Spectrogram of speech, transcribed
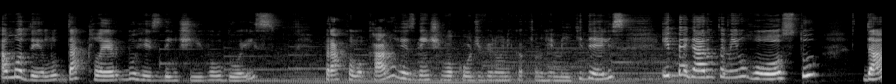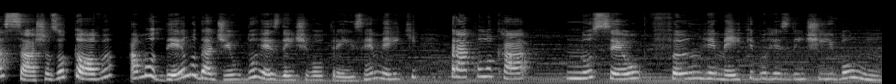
a modelo da Claire do Resident Evil 2, para colocar no Resident Evil Code Verônica Fan Remake deles, e pegaram também o rosto da Sasha Zotova, a modelo da Jill do Resident Evil 3 Remake, para colocar no seu fan remake do Resident Evil 1.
